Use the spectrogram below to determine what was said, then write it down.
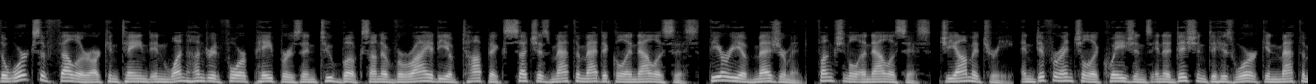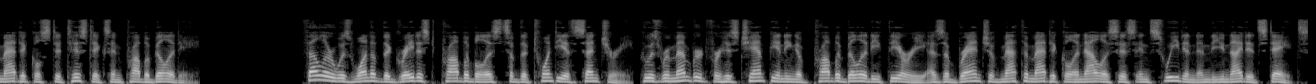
The works of Feller are contained in 104 papers and two books on a variety of topics such as mathematical analysis, theory of measurement, functional analysis, geometry, and differential equations in addition to his work in mathematical statistics and probability. Feller was one of the greatest probabilists of the 20th century, who is remembered for his championing of probability theory as a branch of mathematical analysis in Sweden and the United States.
